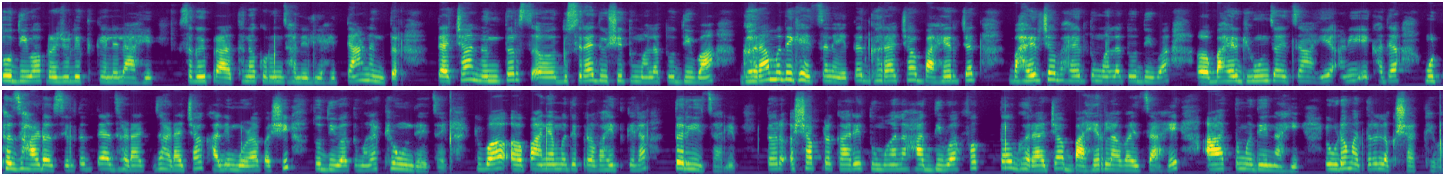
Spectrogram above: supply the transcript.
तो दिवा प्रज्वलित केलेला आहे. सगळी प्रार्थना करून झालेली आहे. त्यानंतर त्याच्यानंतर दुसऱ्या दिवशी तुम्हाला तो दिवा घरामध्ये घ्यायचा नाही तर घराच्या बाहेरच्या बाहेरच्या बाहेर तुम्हाला तो दिवा बाहेर घेऊन जायचा आहे आणि एखाद्या मोठं झाड असेल तर त्या झाडा झाडाच्या खाली मुळापाशी तो दिवा तुम्हाला ठेवून द्यायचा आहे. किंवा पाण्यामध्ये प्रवाहित केला तरीही चालेल. तर अशा प्रकारे तुम्हाला हा दिवा फक्त घराच्या बाहेर लावायचा आहे आतमध्ये नाही. एवढं मात्र लक्षात ठेवा.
